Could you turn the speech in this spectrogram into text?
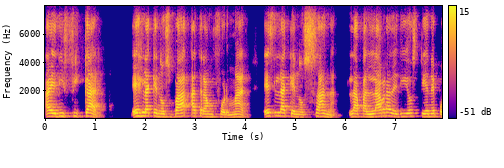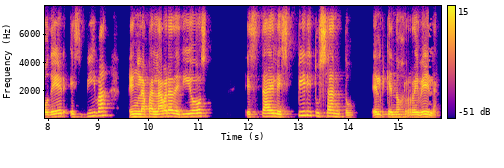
a edificar, es la que nos va a transformar, es la que nos sana. La palabra de Dios tiene poder, es viva. En la palabra de Dios está el Espíritu Santo, el que nos revela.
